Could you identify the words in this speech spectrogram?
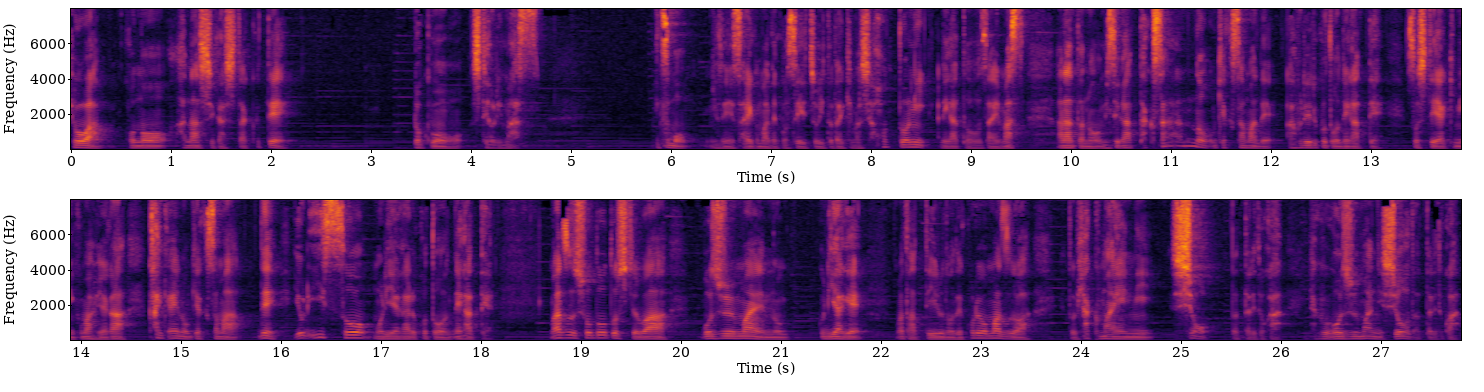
今日はこの話がしたくて録音をしておりますいつも最後までご清聴いただきまして本当にありがとうございます。あなたのお店がたくさんのお客様で溢れることを願って、そして焼肉マフィアが海外のお客様でより一層盛り上がることを願って、まず初動としては50万円の売り上げは立っているので、これをまずは100万円にしようだったりとか、150万にしようだったりとか、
